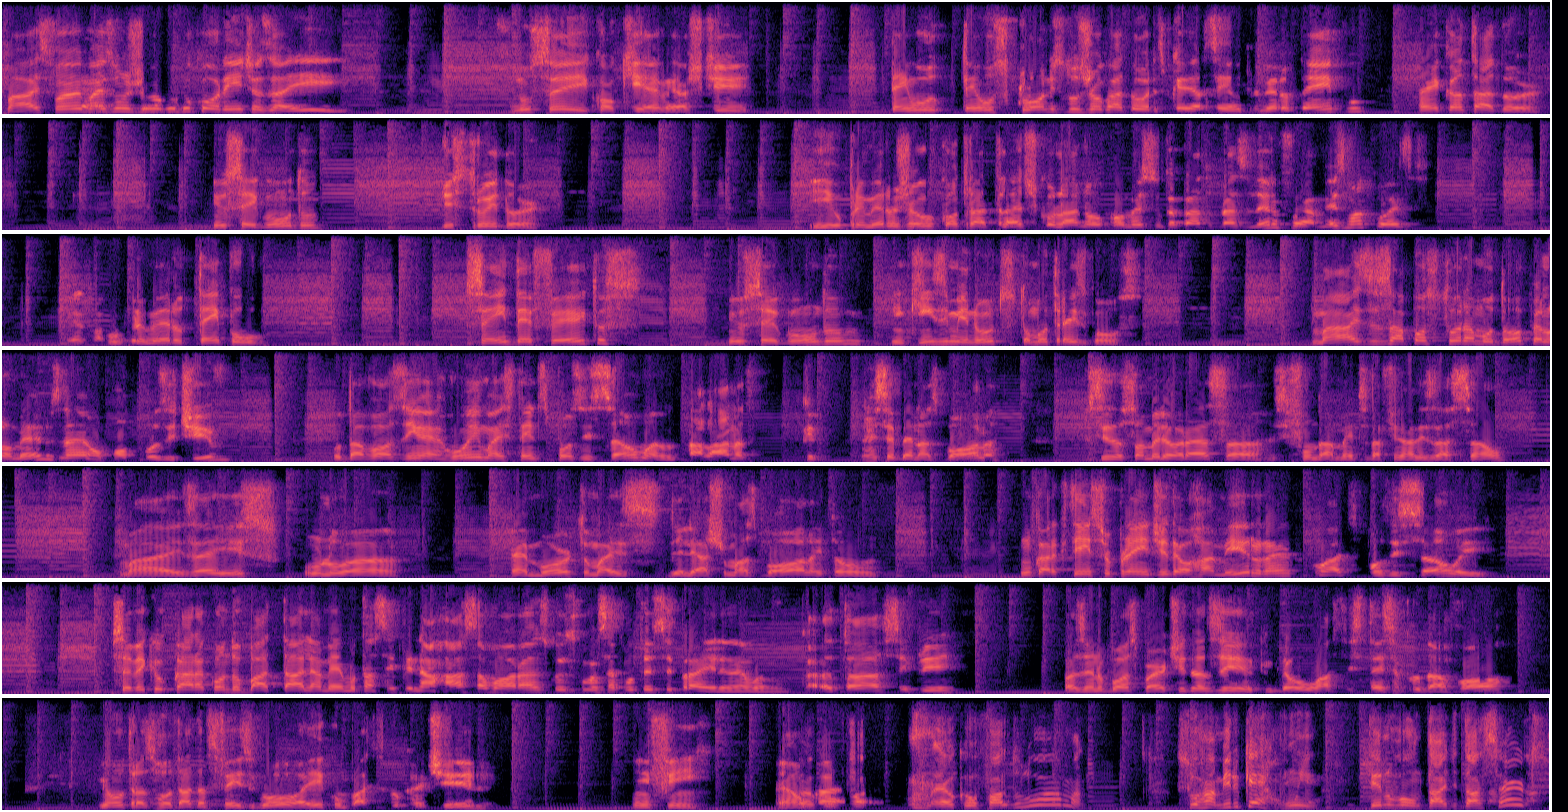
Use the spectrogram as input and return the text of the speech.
Mas foi mais um jogo do Corinthians aí. Não sei qual que é, velho. Acho que tem, o, tem os clones dos jogadores. Porque, assim, o primeiro tempo é encantador. E o segundo, destruidor. E o primeiro jogo contra o Atlético lá no começo do Campeonato Brasileiro foi a mesma coisa. O primeiro tempo sem defeitos. E o segundo, em 15 minutos, tomou três gols. Mas a postura mudou, pelo menos, né? É um ponto positivo. O Davozinho é ruim, mas tem disposição, mano. Tá lá nas- recebendo as bolas. Precisa só melhorar essa, esse fundamento da finalização. Mas é isso. O Luan é morto, mas ele acha umas bolas, então um cara que tem surpreendido é o Ramiro, né? Com a disposição e. Você vê que o cara, quando batalha mesmo, tá sempre na raça, uma hora as coisas começam a acontecer pra ele, né, mano? O cara tá sempre fazendo boas partidas e que deu uma assistência pro Davó. Em outras rodadas fez gol aí com passe do Cantilho. Enfim. É É um o, que cara. eu falo, é o que eu falo do Luan, mano. Se o Ramiro que é ruim, tendo vontade, dá certo.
